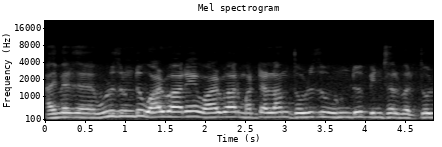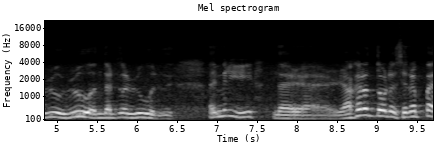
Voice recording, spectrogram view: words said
அதுமாரி உழுதுண்டு வாழ்வாரே வாழ்வார் மற்றெல்லாம் தொழுது உண்டு பின் செல்வர். தொழு ழு அந்த இடத்துல ழு வருது. அதுமாரி இந்த ழகரத்தோட சிறப்பை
